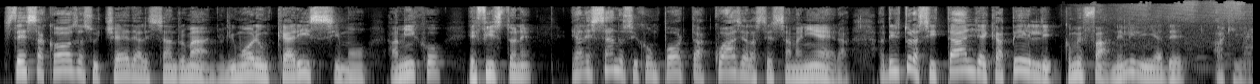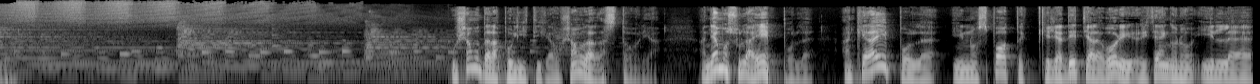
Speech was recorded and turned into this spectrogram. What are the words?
Stessa cosa succede a Alessandro Magno, gli muore un carissimo amico, Efistone, Alessandro si comporta quasi alla stessa maniera, addirittura si taglia i capelli come fa nell'Iliade Achille. usciamo dalla politica, usciamo dalla storia, andiamo sulla Apple. Anche la Apple, in uno spot che gli addetti ai lavori ritengono il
